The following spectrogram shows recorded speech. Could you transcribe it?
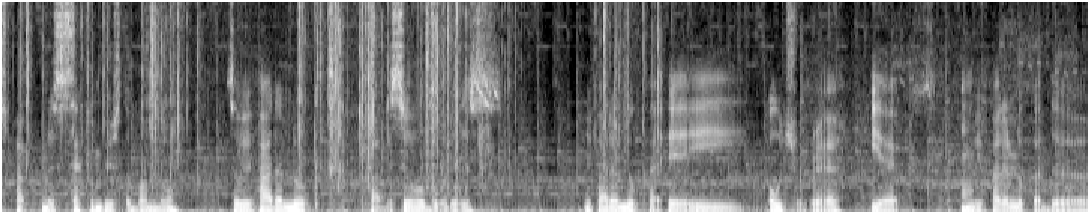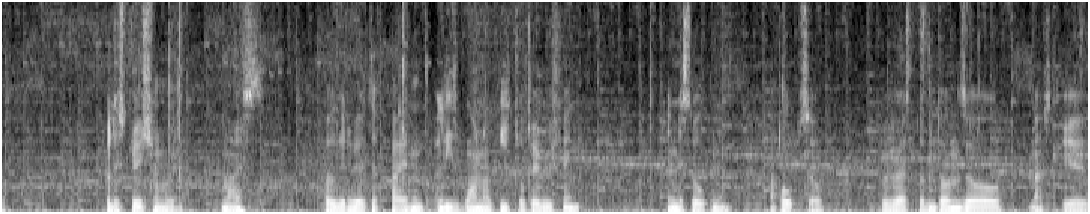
Last pack from the second booster bundle. So we've had a look at the silver borders. We've had a look at a ultra rare EX, and we've had a look at the illustration rare. Nice. Are we gonna be able to find at least one of each of everything in this opening? I hope so. Reverse Donzo, Master.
